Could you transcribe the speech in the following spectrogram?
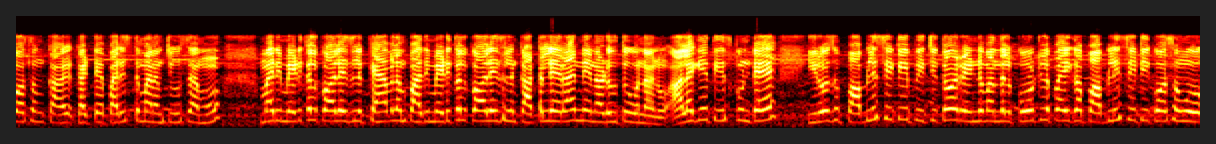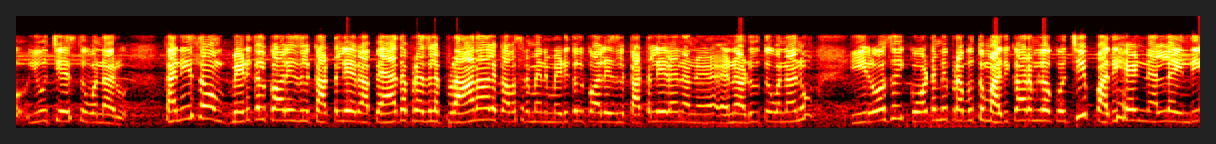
కోసం కట్టే పరిస్థితి మనం చూసాము మరి మెడికల్ కాలేజీలు కేవలం పది మెడికల్ కాలేజీలను కట్టలేరా అని నేను అడుగుతూ ఉన్నాను. అలాగే తీసుకుంటే ఈరోజు పబ్లిసిటీ పిచ్చితో రెండు వందల కోట్ల పైగా పబ్లిసిటీ కోసం యూజ్ చేస్తూ ఉన్నారు. కనీసం మెడికల్ కాలేజీలు కట్టలేరా? పేద ప్రజల ప్రాణాలకు అవసరమైన మెడికల్ కాలేజీలు కట్టలేరా అని అడుగుతూ ఉన్నాను. ఈరోజు ఈ కూటమి ప్రభుత్వం అధికారంలోకి వచ్చి పదిహేడు నెలలైంది.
